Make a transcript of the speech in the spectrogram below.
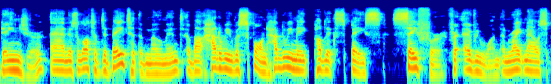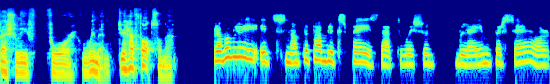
danger. And there's a lot of debate at the moment about how do we respond? How do we make public space safer for everyone? And right now, especially for women. Do you have thoughts on that? Probably it's not the public space that we should blame per se or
